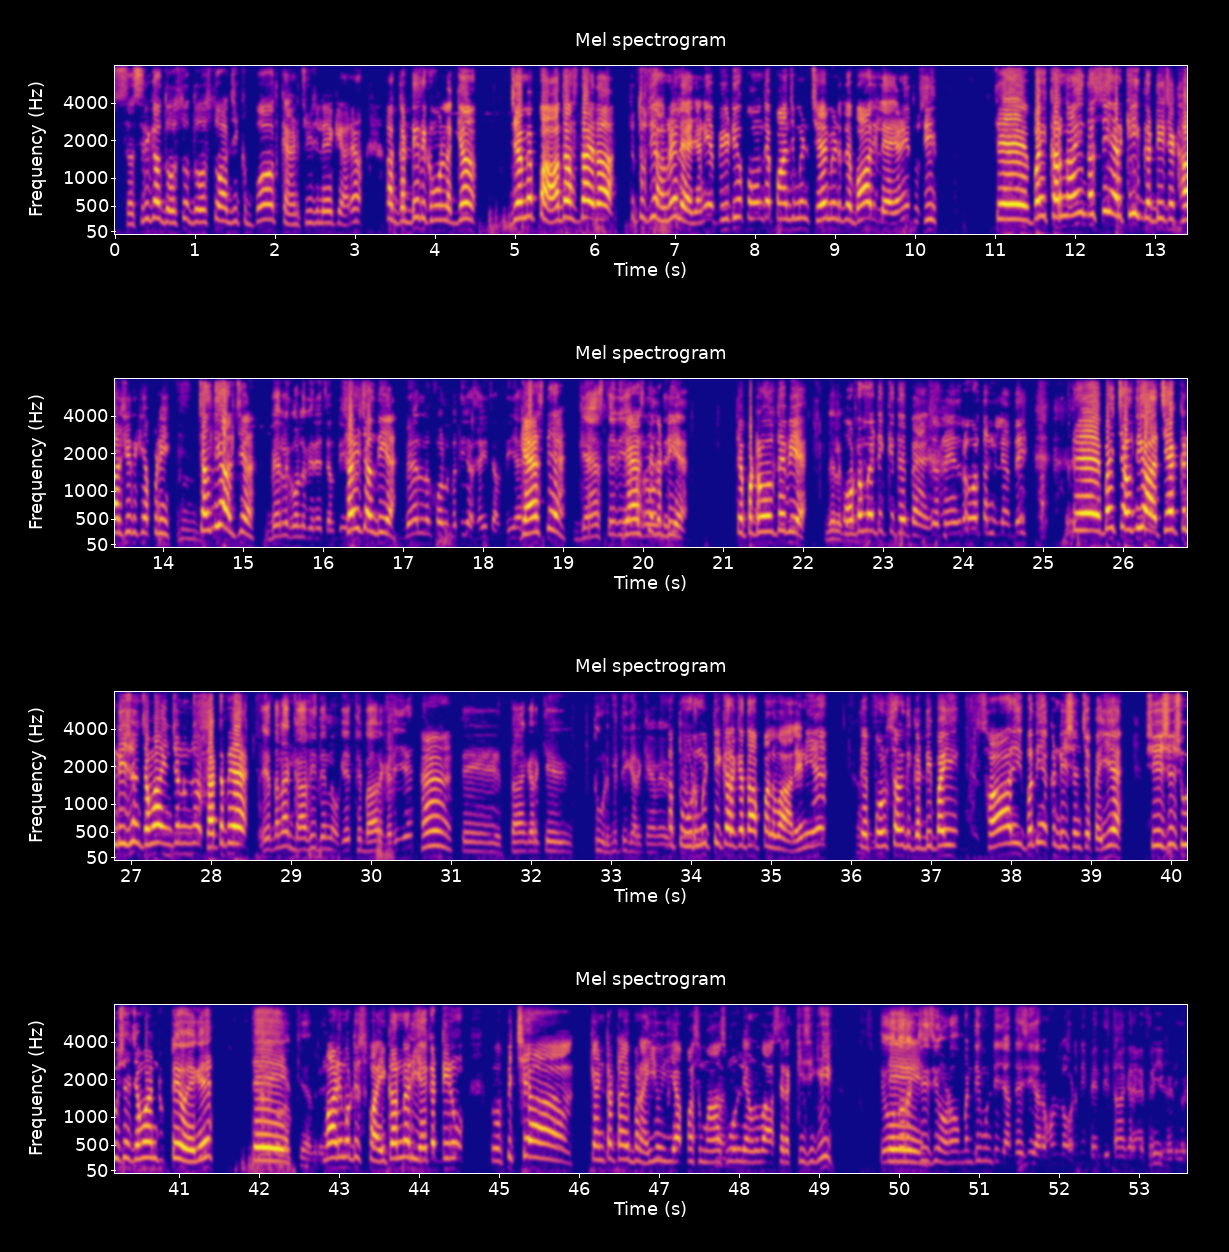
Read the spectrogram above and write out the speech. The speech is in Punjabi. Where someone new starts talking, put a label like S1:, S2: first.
S1: ਸਤਿ ਸ੍ਰੀ ਅਕਾਲ ਦੋਸਤੋ ਦੋਸਤੋ ਅੱਜ ਇੱਕ ਬਹੁਤ ਘੈਂਟ ਚੀਜ਼ ਲੈ ਕੇ ਆ ਰਿਹਾ। ਆ ਗੱਡੀ ਦਿਖਾਉਣ ਲੱਗਿਆ ਜੇ ਮੈਂ ਭਾਅ ਦੱਸਦਾ ਇਹਦਾ ਤੇ ਤੁਸੀਂ ਹੁਣੇ ਲੈ ਜਾਣੀ ਹੈ। ਵੀਡੀਓ ਪਾਉਣ ਦੇ 5 ਮਿੰਟ 6 ਮਿੰਟ ਦੇ ਬਾਅਦ ਹੀ ਲੈ ਜਾਣੀ ਤੁਸੀਂ। ਤੇ ਬਈ ਕਰਨਾ ਹੀ ਦੱਸੀ ਯਾਰ ਕੀ ਗੱਡੀ 'ਚ ਖਾਸੀਅਤ ਕੀ ਆਪਣੀ? ਚਲਦੀ ਹਾਲ 'ਚ?
S2: ਬਿਲਕੁਲ ਵੀਰੇ ਚਲਦੀ ਹੈ।
S1: ਸਹੀ ਚਲਦੀ ਹੈ?
S2: ਬਿਲਕੁਲ ਵਧੀਆ ਸਹੀ ਚੱਲਦੀ ਹੈ।
S1: ਗੈਸ ਤੇ ਹੈ?
S2: ਗੈਸ ਤੇ ਵੀ ਹੈ
S1: ਗੈਸ ਤੇ ਗੱਡੀ ਹੈ। ਤੇ ਪੈਟਰੋਲ ਤੇ ਵੀ ਹੈ।
S2: ਬਿਲਕੁਲ।
S1: ਆਟੋਮੈਟਿਕ ਕਿਤੇ ਭੈਣ ਜੋ ਰੇਂਜ ਰੋਵਰ ਤਾਂ ਨਹੀਂ ਲਿਆਂਦੇ। ਤੇ ਬਈ ਚਲਦੀ ਹਾਲ 'ਚ ਕੰਡੀਸ਼ਨ ਜਮਾ ਇੰਜਨ ਨੂੰ ਸੈੱਟ ਪਿਆ।
S2: ਇਹ ਤਾਂ ਨਾ ਕਾਫੀ ਦਿਨ ਹੋ ਗਏ ਇੱਥੇ ਬਾਹਰ ਖੜੀ ਹੈ।
S1: ਹਾਂ।
S2: ਤੇ ਤਾਂ ਕਰਕੇ ਧੂੜ ਮਿੱਟੀ ਕਰਕੇ ਐਵੇਂ
S1: ਧੂੜ ਮਿੱਟੀ ਕਰਕੇ ਤਾਂ ਆਪਾਂ ਲਵਾ ਲੈਣੀ ਹੈ। ਤੇ ਪੁਲਿਸ ਦੀ ਗੱਡੀ ਬਾਈ ਸਾਰੀ ਵਧੀਆ ਕੰਡੀਸ਼ਨ 'ਚ ਪਈ ਹੈ। ਸ਼ੀਸ਼ੇ ਸ਼ੂਸ਼ੇ ਜਮਾਂ ਟੁੱਟੇ ਹੋਏਗੇ ਤੇ ਮਾੜੀ ਮੋਟੀ ਸਫ਼ਾਈ ਕਰਨ ਰਹੀ ਹੈ ਗੱਡੀ ਨੂੰ। ਪਿੱਛੇ ਆ ਕੈਂਟਰ ਟਾਈਪ ਬਣਾਈ ਹੋਈ ਹੈ ਆਪਾਂ ਸਮਾਨ ਸਮੂਨ ਲਿਆਉਣ ਵਾਸਤੇ ਰੱਖੀ ਸੀਗੀ।
S2: ਤੇ ਉਦੋਂ ਰੱਖੀ ਸੀ ਹੁਣ ਮੰਡੀ ਮੁੰਡੀ ਜਾਂਦੇ ਸੀ ਯਾਰ ਹੁਣ ਲੋਡ ਨਹੀਂ ਪੈਂਦੀ ਤਾਂ ਕਰਕੇ ਫ੍ਰੀ ਖੜੀ ਹੈ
